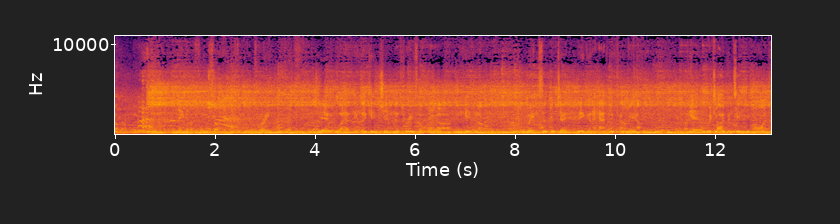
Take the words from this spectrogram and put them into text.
not going to move. They're going to force up into three. Then Yeah, but what happens if they keep shooting the threes like they are and hitting them? It means that the ten, they're going to have to come out, yeah, which opens in behind.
